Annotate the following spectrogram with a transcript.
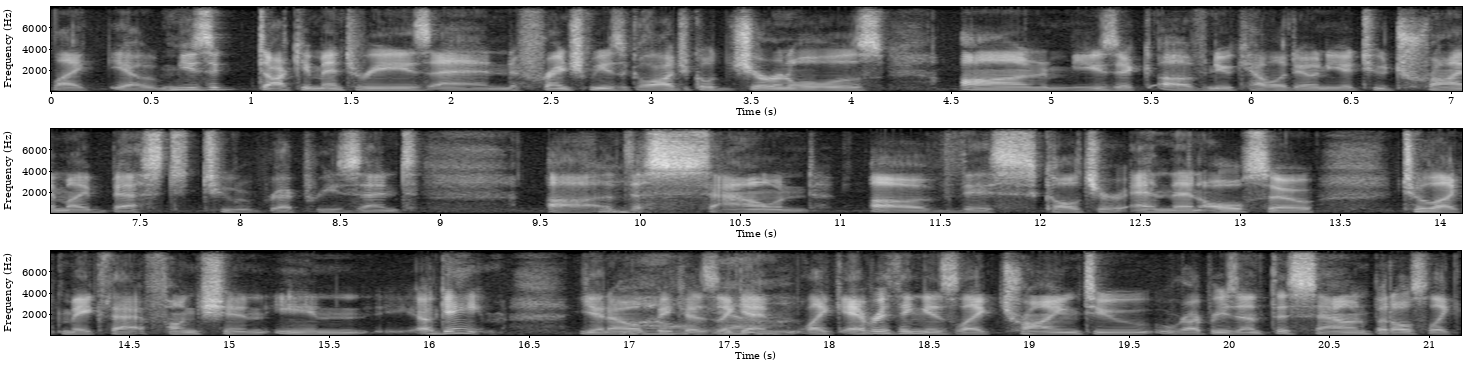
like you know music documentaries and French musicological journals on music of New Caledonia to try my best to represent uh, the sound of this culture and then also to like make that function in a game you know Wow, because yeah. again like everything is like trying to represent this sound but also like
